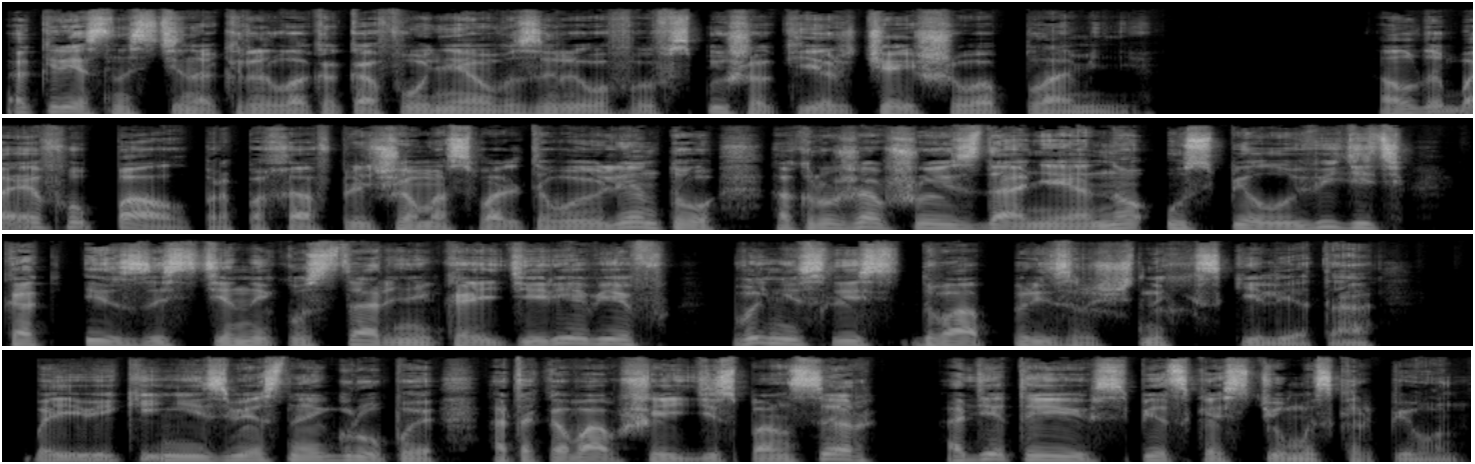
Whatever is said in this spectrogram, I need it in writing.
Окрестности накрыла какофония взрывов и вспышек ярчайшего пламени. Алдыбаев упал, пропахав плечом асфальтовую ленту, окружавшую здание, но успел увидеть, как из-за стены кустарника и деревьев вынеслись два призрачных скелета. Боевики неизвестной группы, атаковавшие диспансер, одетые в спецкостюмы «Скорпион».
